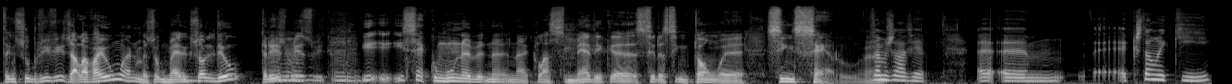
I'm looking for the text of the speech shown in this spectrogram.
tem, sobrevivido, já lá vai um ano, mas o médico só lhe deu três uhum, meses. Uhum. E, isso é comum na, na, na, classe médica ser assim tão uh, sincero? É? Vamos lá ver. Uh, um, a questão aqui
